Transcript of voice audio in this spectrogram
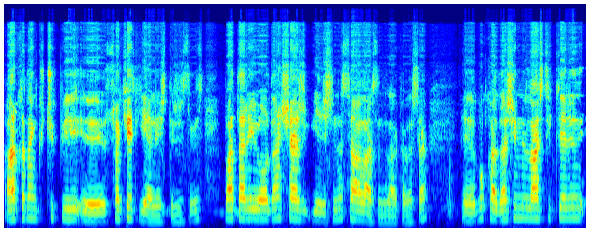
Arkadan küçük bir e, soket yerleştirirsiniz. Bataryayı oradan şarj gelişini sağlarsınız arkadaşlar. E, bu kadar. Şimdi lastikleri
